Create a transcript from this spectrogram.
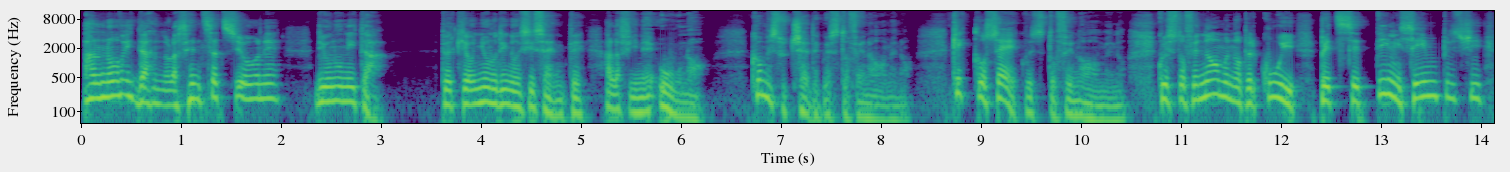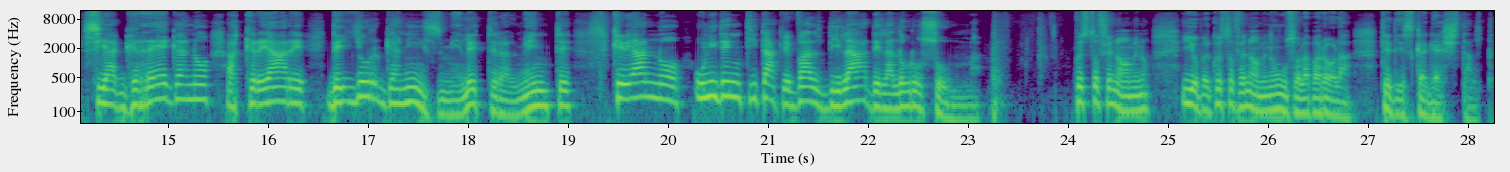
a noi danno la sensazione di un'unità, perché ognuno di noi si sente alla fine uno. Come succede questo fenomeno? Che cos'è questo fenomeno? Questo fenomeno per cui pezzettini semplici si aggregano a creare degli organismi, letteralmente, che hanno un'identità che va al di là della loro somma. Questo fenomeno, io per questo fenomeno uso la parola tedesca Gestalt,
